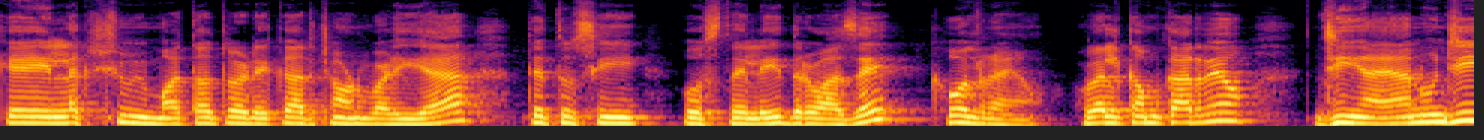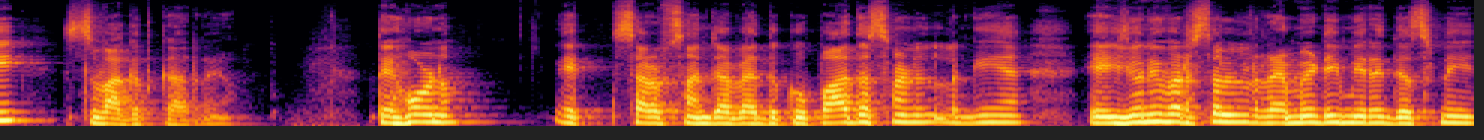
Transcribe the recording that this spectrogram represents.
ਕਿ ਲక్ష్ਮੀ ਮਾਤਾ ਤੁਹਾਡੇ ਘਰ 'ਚ ਆਉਣ ਵਾਲੀ ਹੈ ਤੇ ਤੁਸੀਂ ਉਸ ਦੇ ਲਈ ਦਰਵਾਜ਼ੇ ਖੋਲ ਰਹੇ ਹੋ। ਵੈਲਕਮ ਕਰ ਰਹੇ ਹੋ। ਜੀ ਆਇਆਂ ਨੂੰ ਜੀ, ਸਵਾਗਤ ਕਰ ਰਹੇ ਹੋ। ਤੇ ਹੁਣ ਇੱਕ ਸਰਬ ਸਾਂਝਾ ਵੈਦਿਕ ਉਪਾਅ ਦੱਸਣ ਲੱਗੀ ਹਾਂ। ਇਹ ਯੂਨੀਵਰਸਲ ਰੈਮੇਡੀ ਮੇਰੇ ਦੱਸਣੀ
